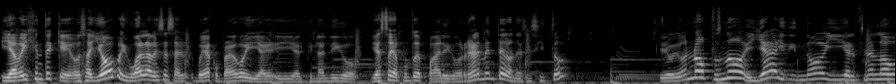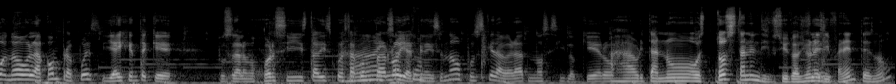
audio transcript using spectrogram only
Y hay gente que, o sea, yo igual a veces al- voy a comprar algo y, y al final digo, ya estoy a punto de pagar, y digo, ¿realmente lo necesito? Y yo digo, no, pues no, y ya, y no, y al final no hago, no hago la compra, pues. Y hay gente que, pues a lo mejor sí está dispuesta Ajá, a comprarlo y al exacto. final dice, no, pues es que la verdad no sé si lo quiero. Ajá, ahorita no, todos están en situaciones Sí. diferentes, ¿no?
